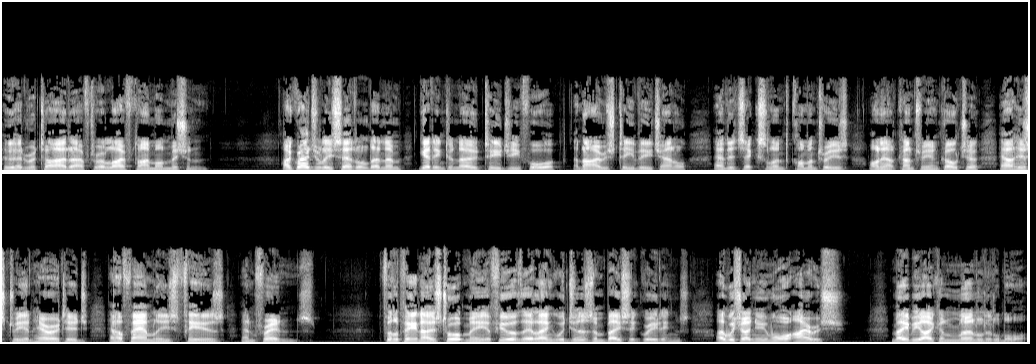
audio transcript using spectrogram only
who had retired after a lifetime on mission. I gradually settled and am getting to know TG4, an Irish TV channel, and its excellent commentaries on our country and culture, our history and heritage, our families, fears, and friends. Filipinos taught me a few of their languages and basic greetings. I wish I knew more Irish. Maybe I can learn a little more.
